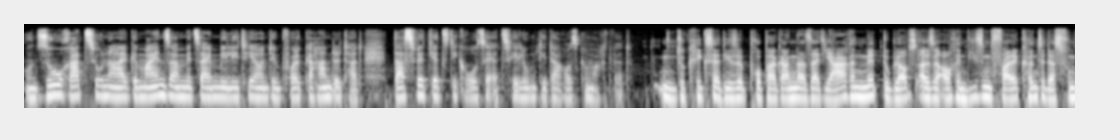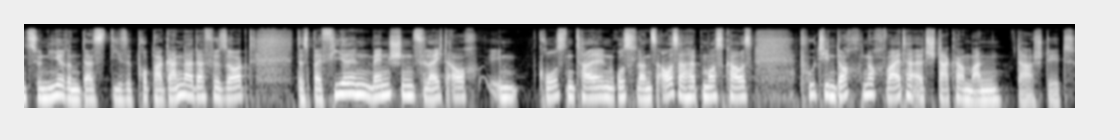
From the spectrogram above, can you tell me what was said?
und so rational gemeinsam mit seinem Militär und dem Volk gehandelt hat. Das wird jetzt die große Erzählung, die daraus gemacht wird. Du kriegst ja diese Propaganda seit Jahren mit. Du glaubst also auch in diesem Fall könnte das funktionieren, dass diese Propaganda dafür sorgt, dass bei vielen Menschen, vielleicht auch im großen Teilen Russlands außerhalb Moskaus, Putin doch noch weiter als starker Mann dasteht.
